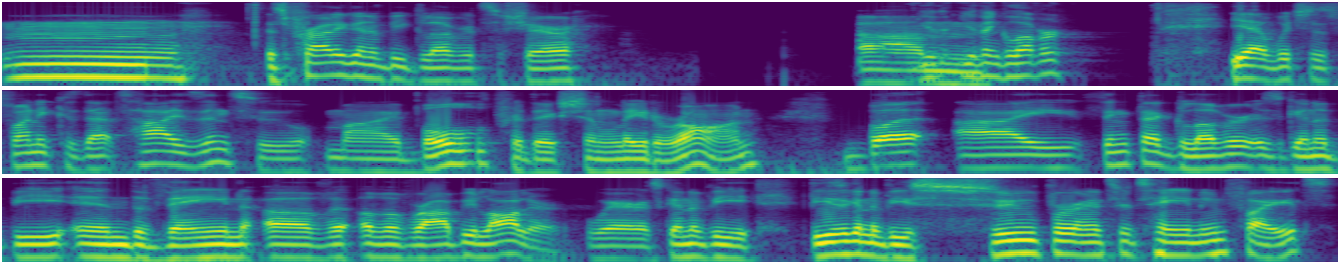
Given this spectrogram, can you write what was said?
Mm, it's probably going to be Glover Teixeira. Um, you, you think Glover? Yeah, which is funny because that ties into my bold prediction later on. But I think that Glover is going to be in the vein of of a Robbie Lawler, where it's going to be these are going to be super entertaining fights.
